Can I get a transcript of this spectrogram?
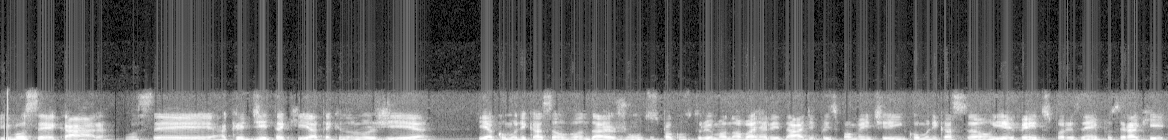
E você, cara? Você acredita que a tecnologia e a comunicação vão andar juntos para construir uma nova realidade, principalmente em comunicação e eventos, por exemplo? Será que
